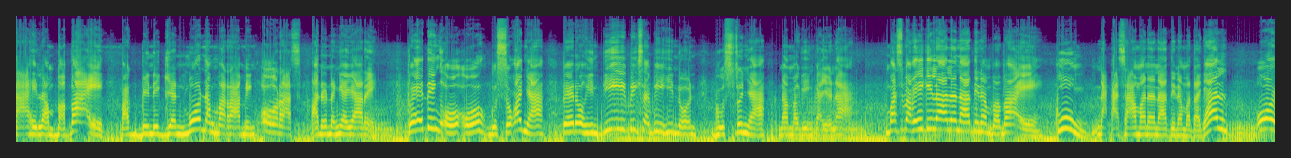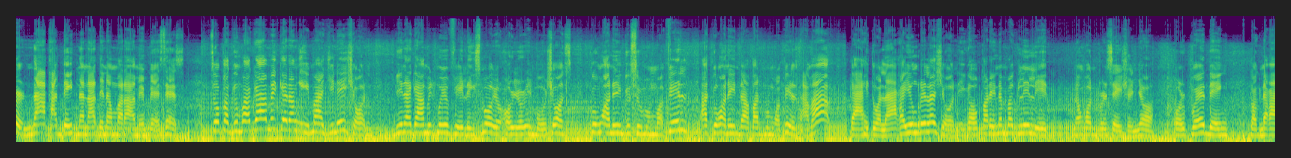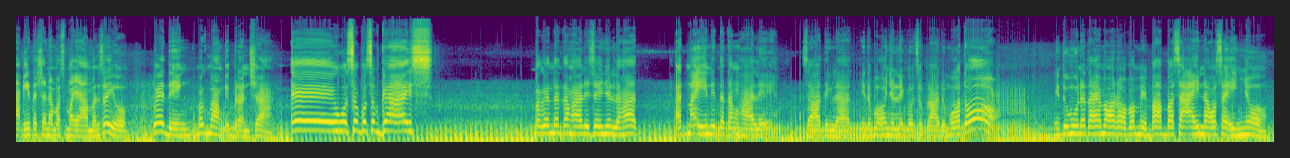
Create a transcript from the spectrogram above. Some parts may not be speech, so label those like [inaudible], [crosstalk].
Dahil ang babae, pag binigyan mo ng maraming oras, ano nangyayari? Pwedeng oo, gusto ka niya, pero hindi ibig sabihin nun, gusto niya na maging kayo na. Mas makikilala natin ang babae kung nakasama na natin na matagal or nakadate na natin ng maraming beses. So pag gumagamit ka ng imagination, ginagamit mo yung feelings mo or your emotions kung ano yung gusto mong ma-feel at kung ano yung dapat mong ma-feel. Tama? Kahit wala kayong relasyon, ikaw pa rin ang maglilid ng conversation nyo. Or pwedeng, pag nakakita siya na mas mayaman sa'yo, pwedeng mag-monkey brand siya. Hey, what's up, what's up guys? Magandang tanghali sa inyong lahat at mainit na tanghali sa ating lahat. Ito po ang inyong lingkod, Sobrado Moto! Ito muna tayo mga ropa, may babasahin ako sa inyo.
